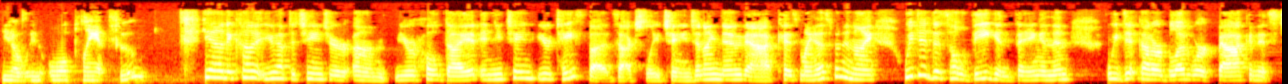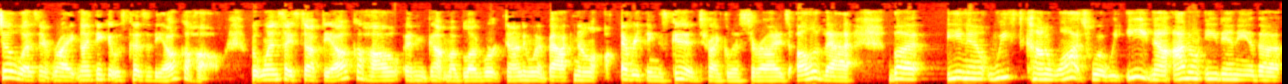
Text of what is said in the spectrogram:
you know, in all plant food. Yeah, and it kind of you have to change your um your whole diet, and you change your taste buds actually change, and I know that because my husband and I we did this whole vegan thing, and then we did got our blood work back, and it still wasn't right, and I think it was because of the alcohol. But once I stopped the alcohol and got my blood work done and went back, now everything's good, triglycerides, all of that, but you know, we kind of watch what we eat. Now, I don't eat any of the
